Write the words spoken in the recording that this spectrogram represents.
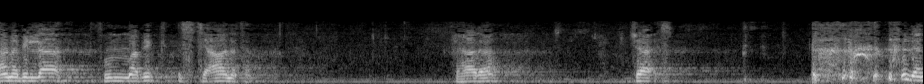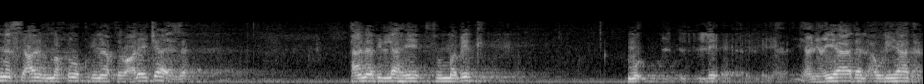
أنا بالله ثم بك استعانة. فهذا جائز. لأن الاستعانة بالمخلوق فيما يقدر عليه جائزة. أنا بالله ثم بك يعني عيادا أو ليادا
